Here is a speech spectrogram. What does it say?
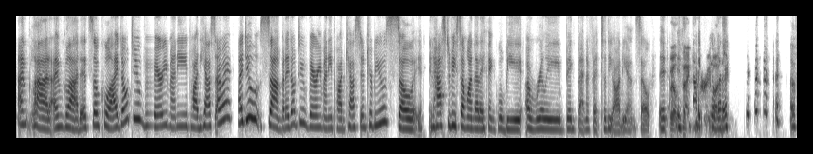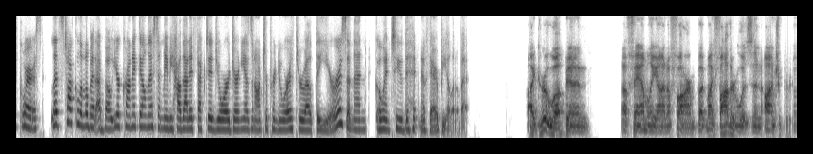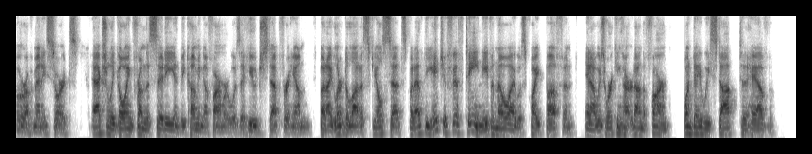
I'm glad. I'm glad. It's so cool. I don't do very many podcasts. I, I do some, but I don't do very many podcast interviews. So it has to be someone that I think will be a really big benefit to the audience. So it, well, thank you very much. Of course. Let's talk a little bit about your chronic illness and maybe how that affected your journey as an entrepreneur throughout the years, and then go into the hypnotherapy a little bit. I grew up in a family on a farm, but my father was an entrepreneur of many sorts. Actually, going from the city and becoming a farmer was a huge step for him. But I learned a lot of skill sets. But at the age of 15, even though I was quite buff and, and I was working hard on the farm, one day we stopped to have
